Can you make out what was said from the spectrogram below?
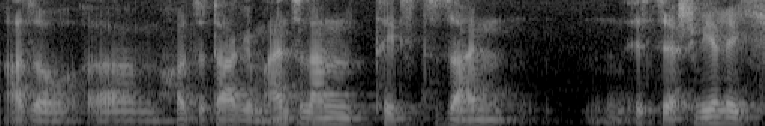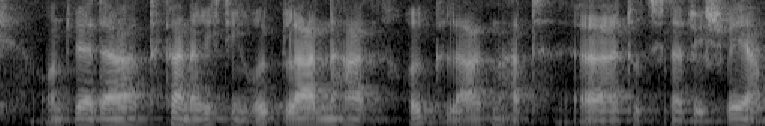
Also ähm, heutzutage im Einzelhandel tätig zu sein, ist sehr schwierig und wer da keine richtigen Rücklagen hat, Rücklagen hat äh, tut sich natürlich schwer.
